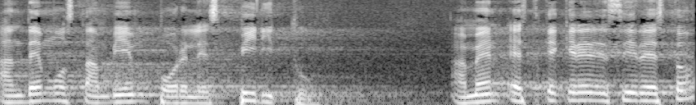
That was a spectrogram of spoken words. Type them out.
andemos también por el Espíritu. Amén. ¿Qué quiere decir esto?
